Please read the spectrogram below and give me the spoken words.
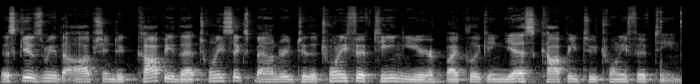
This gives me the option to copy that 26 boundary to the 2015 year by clicking Yes, Copy to 2015.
